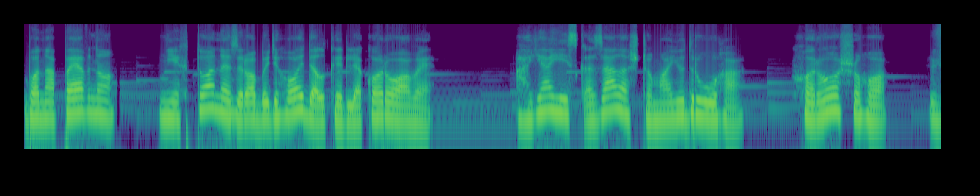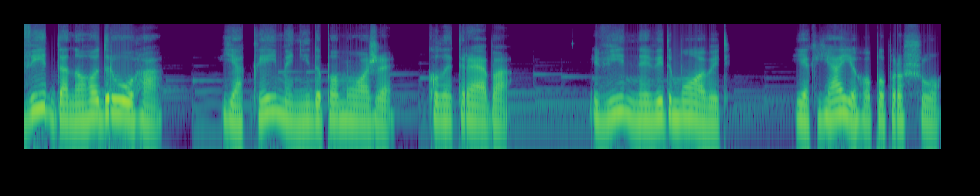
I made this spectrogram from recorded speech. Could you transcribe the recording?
бо, напевно, ніхто не зробить гойдалки для корови. А я їй сказала, що маю друга, хорошого, відданого друга, який мені допоможе, коли треба. Він не відмовить, як я його попрошу.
